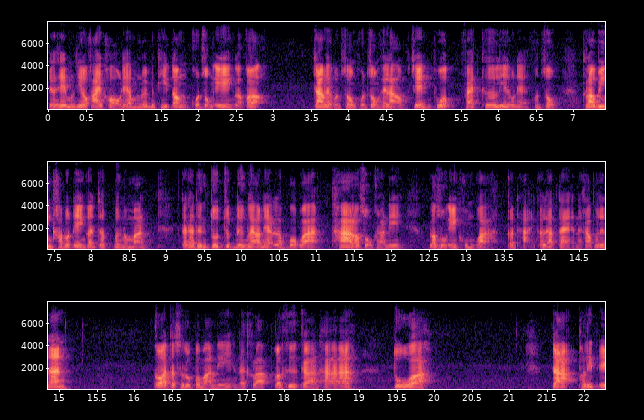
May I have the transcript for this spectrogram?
อย่างเช่นบางทีเราขายของเนี่ยมันไม่บางทีต้องขนส่งเองเราก็จ้างแบบขนส่งขนส่งให้เรา เช่น พวกแฟดเคอรี่อะไรพวกเนี้ยขนส่ง ถ้าเราวิ่งขับรถเองก็จะเปลืองน้ำมัน แต่ถ้าถึงจุดจุดหนึ่งแล้วเนี่ยเราบอกว่าถ้าเราส่งขนาดนี้ เราส่งเองคุ้มกว่า ก็ได้ก็แล้วแต่นะครับ เพราะฉะนั้น ก็จะสรุปประมาณนี้นะครับ ก็คือการหาตัว จะผลิตเอ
